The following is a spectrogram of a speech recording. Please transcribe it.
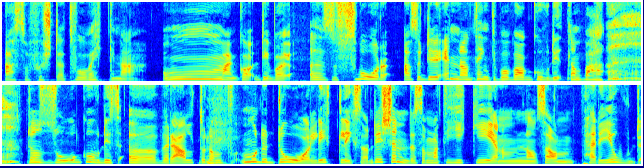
Alltså första två veckorna, oh my god, det var alltså svår, alltså det enda de tänkte på var godis. De bara, de såg godis överallt och de mådde dåligt liksom. Det kändes som att det gick igenom någon sån period.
